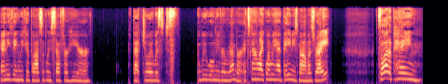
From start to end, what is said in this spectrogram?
Anything we could possibly suffer here. That joy was just, we won't even remember. It's kind of like when we have babies, mamas, right? It's a lot of pain.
